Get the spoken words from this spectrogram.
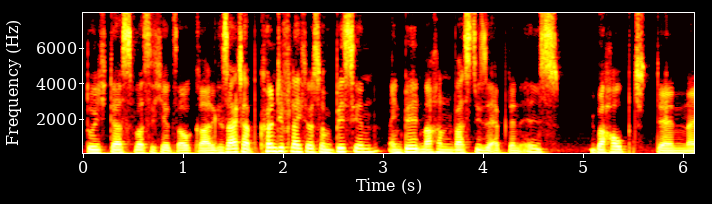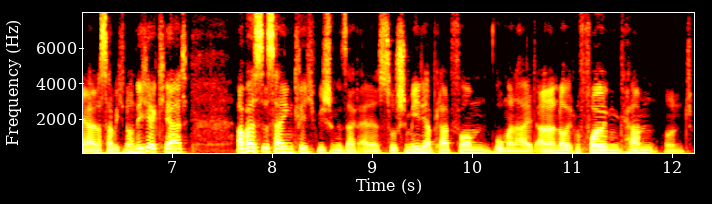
durch das, was ich jetzt auch gerade gesagt habe, könnt ihr vielleicht auch so ein bisschen ein Bild machen, was diese App denn ist, überhaupt. Denn, naja, das habe ich noch nicht erklärt. Aber es ist eigentlich, wie schon gesagt, eine Social-Media-Plattform, wo man halt anderen Leuten folgen kann und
